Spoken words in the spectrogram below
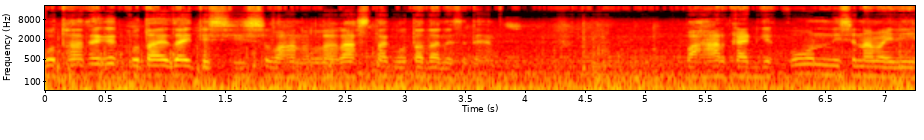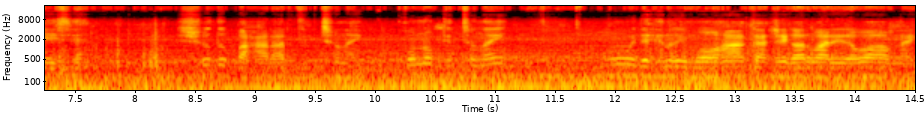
কোথা থেকে কোথায় যাইতেছি সুবাহান আল্লাহ রাস্তা কোথা দানেছে দেখেন। পাহাড় কাটিয়ে কোন নিচে নামাই নিয়ে এসে শুধু পাহাড় আর কিচ্ছু নাই, কোনো কিচ্ছু নাই। ওই দেখেন ওই মহাকাশে ঘর বাড়ির অভাব নাই।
